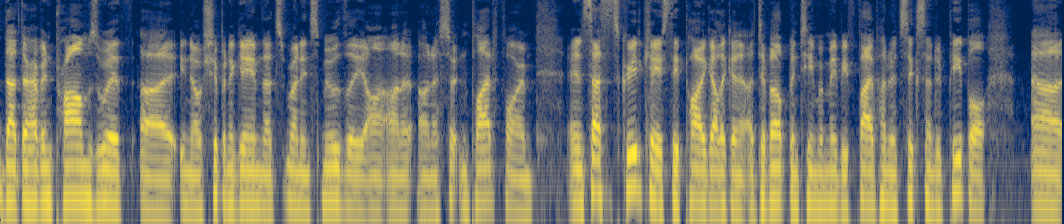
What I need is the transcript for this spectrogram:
that they're having problems with, uh, you know, shipping a game that's running smoothly on on a, on a certain platform. In Assassin's Creed case, they probably got like a, a development team of maybe 500, 600 people, uh,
